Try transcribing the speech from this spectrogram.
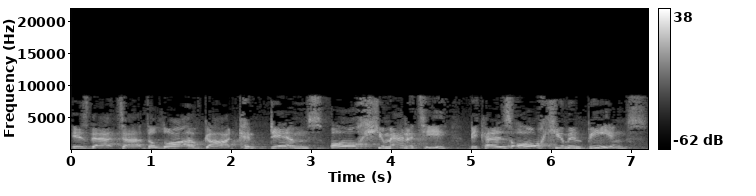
is that uh, the law of God condemns all humanity because all human beings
